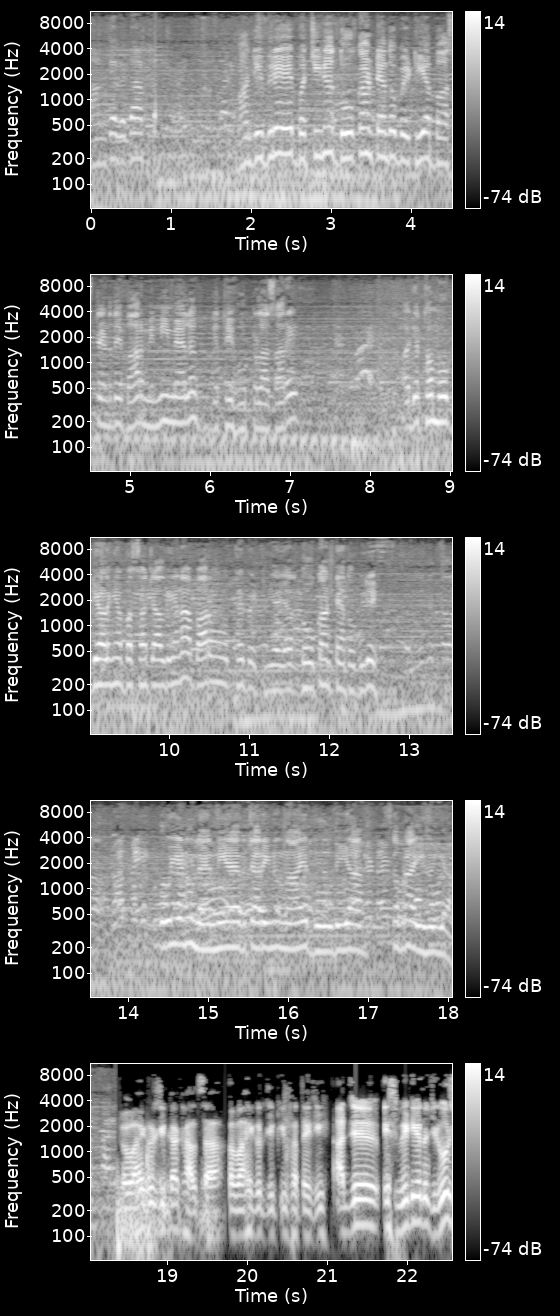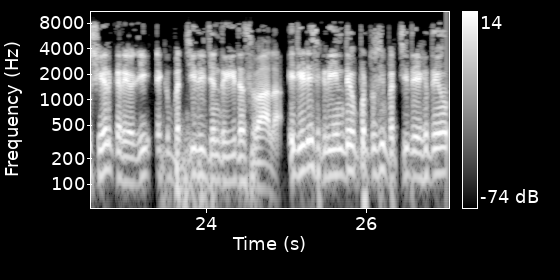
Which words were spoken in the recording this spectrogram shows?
ਨਾਮ ਤੇ ਬੇਟਾ ਹਾਂਜੀ ਵੀਰੇ ਇਹ ਬੱਚੀ ਨਾ 2 ਘੰਟਿਆਂ ਤੋਂ ਬੈਠੀ ਆ ਬੱਸ ਸਟੈਂਡ ਦੇ ਬਾਹਰ, ਮਿੰਨੀ ਮਹਿਲ, ਜਿੱਥੇ ਹੋਟਲ ਆ ਸਾਰੇ। ਆ ਜਿੱਥੋਂ ਮੋਗੇ ਵਾਲੀਆਂ ਬੱਸਾਂ ਚੱਲਦੀਆਂ ਨਾ, ਬਾਹਰੋਂ ਉੱਥੇ ਬੈਠੀ ਆ ਯਾਰ 2 ਘੰਟਿਆਂ ਤੋਂ ਵੀਰੇ। ਕੋਈ ਇਹਨੂੰ ਲੈਣ ਨਹੀਂ ਆਇਆ, ਵਿਚਾਰੀ ਨੂੰ ਨਾ ਇਹ ਬੋਲਦੀ ਆ, ਘਬਰਾਈ ਹੋਈ ਆ। ਵਾਹਿਗੁਰੂ ਜੀ ਕਾ ਖਾਲਸਾ, ਵਾਹਿਗੁਰੂ ਜੀ ਕੀ ਫਤਿਹ ਜੀ। ਅੱਜ ਇਸ ਵੀਡੀਓ ਨੂੰ ਜਰੂਰ ਸ਼ੇਅਰ ਕਰਿਓ ਜੀ, ਇੱਕ ਬੱਚੀ ਦੀ ਜ਼ਿੰਦਗੀ ਦਾ ਸਵਾਲ ਆ। ਇਹ ਜਿਹੜੀ ਸਕਰੀਨ ਦੇ ਉੱਪਰ ਤੁਸੀਂ ਬੱਚੀ ਦੇਖਦੇ ਹੋ,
